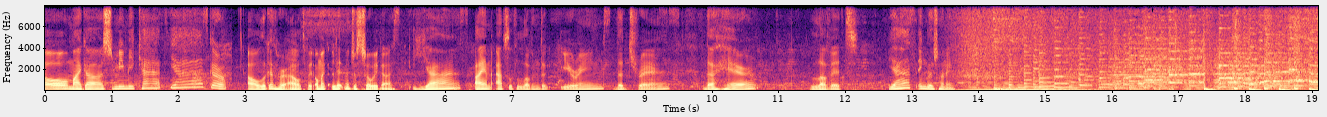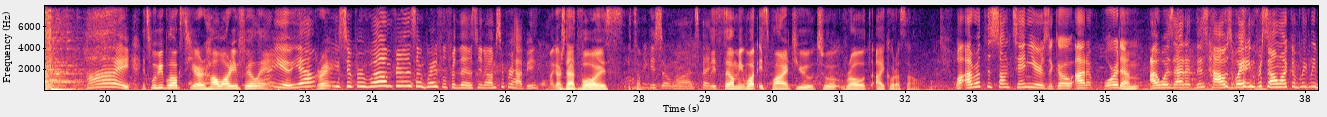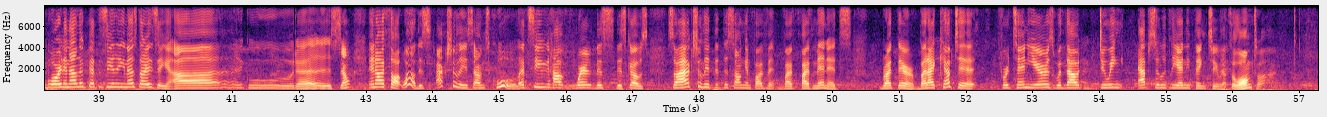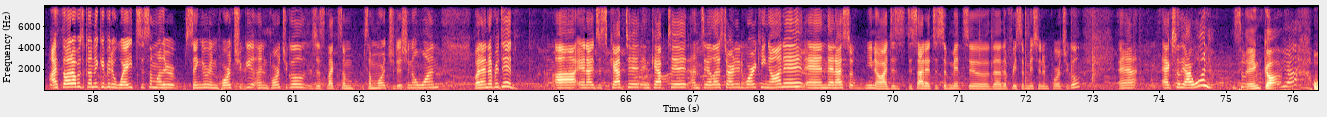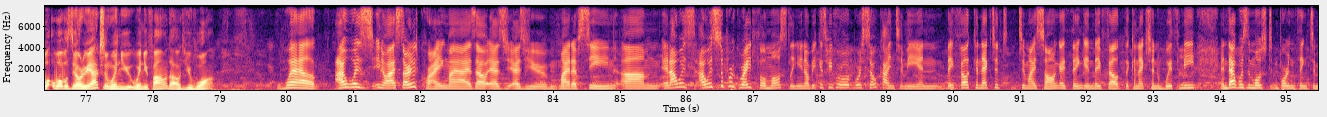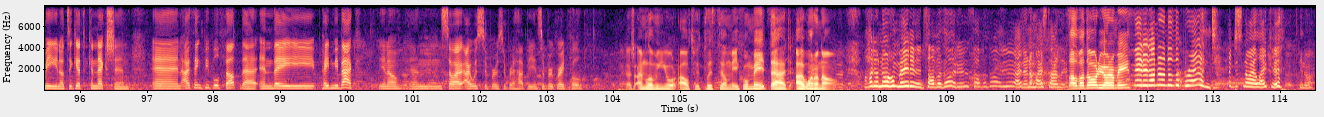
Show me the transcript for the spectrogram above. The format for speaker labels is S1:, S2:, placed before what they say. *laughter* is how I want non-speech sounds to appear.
S1: Oh my gosh, Mimicat. Yes, girl. Oh, look at her outfit. Oh my god, let me just show you guys. Yes, I am absolutely loving the earrings, the dress, the hair. Love it. Yes, English, honey. Hi, it's Booby Blogs here. How are you feeling?
S2: How are you? Yeah.
S1: Great.
S2: Hey, super well. I'm feeling so grateful for this. You know, I'm super happy.
S1: Oh my gosh, that voice. It's a
S2: Thank you so much. Thank
S1: Please tell me what inspired you to wrote Ai Coração?
S2: Well, I wrote this song 10 years ago out of boredom. I was at this house waiting for someone completely bored, and I looked at the ceiling and I started singing, Ay, corazón. And I thought, wow, this actually sounds cool. Let's see how where this, this goes. So I actually did the song in five, five, five minutes right there. But I kept it for 10 years without doing absolutely anything to it.
S1: That's a long time.
S2: I thought I was gonna give it away to some other singer in Portugal, in Portugal, just like some some more traditional one, but I never did. Uh, and I just kept it and kept it until I started working on it, and then I, you know, I just decided to submit to the, the free submission in Portugal, and actually I won. So, *laughs*
S1: Thank God.
S2: Yeah.
S1: What, what was your reaction when you when you found out you won?
S2: Well, I was, you know, I started crying my eyes out, as as you might have seen, um, and I was I was super grateful, mostly, you know, because people were, were so kind to me, and they felt connected to my song, I think, and they felt the connection with me, and that was the most important thing to me, you know, to get connection, and I think people felt that, and they paid me back, you know, and so I, I was super super happy and super grateful.
S1: Gosh, I'm loving your outfit. Please tell me who made that. I wanna know.
S2: I don't know who made it, Salvador, Salvador. I don't know my stylist.
S1: Salvador, you're amazing.
S2: made it. I don't know the brand. I just know I like it. You know.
